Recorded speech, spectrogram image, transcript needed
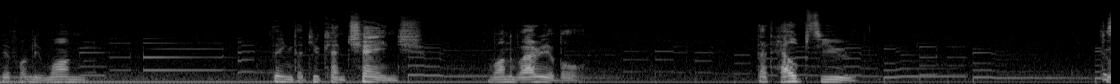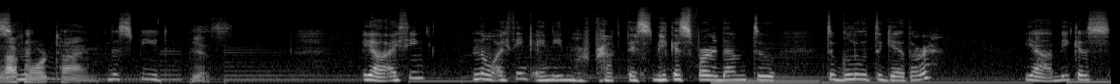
you have only one thing that you can change, one variable that helps you to The have more time. The speed. Yes. Yeah, I think no, I think I need more practice because for them to to glue together. Yeah, because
